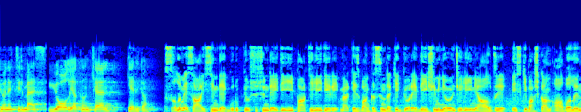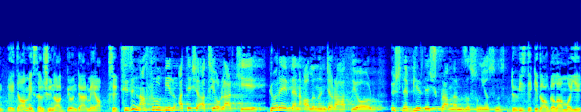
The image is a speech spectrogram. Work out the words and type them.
yönetilmez. Yol yakınken geri dön. Salı mesaisinde grup kürsüsündeydi İyi Parti lideri. Merkez Bankası'ndaki görev değişimini önceliğine aldı. Eski Başkan Ağbal'ın veda mesajına gönderme yaptı. Sizi nasıl bir ateşe atıyorlar ki görevden alınınca rahatlıyor, üstüne bir de şükranlarınızı sunuyorsunuz. Dövizdeki dalgalanmayı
